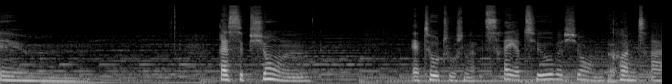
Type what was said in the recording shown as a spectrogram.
øhm, receptionen af 2023-versionen ja. kontra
